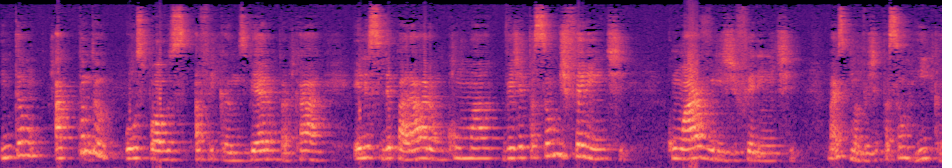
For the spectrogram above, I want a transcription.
Então, a, quando os povos africanos vieram para cá, eles se depararam com uma vegetação diferente, com árvores diferentes, mas com uma vegetação rica,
